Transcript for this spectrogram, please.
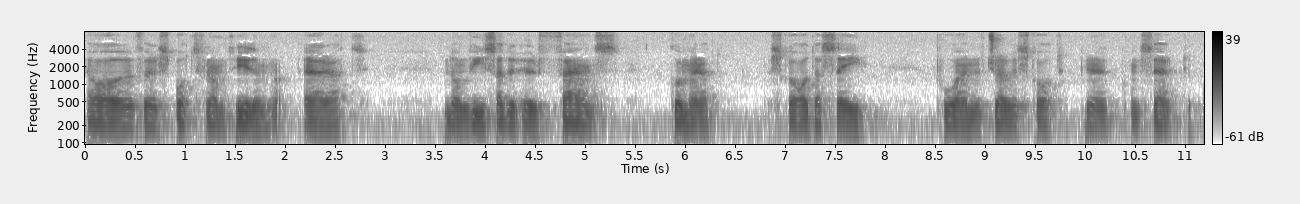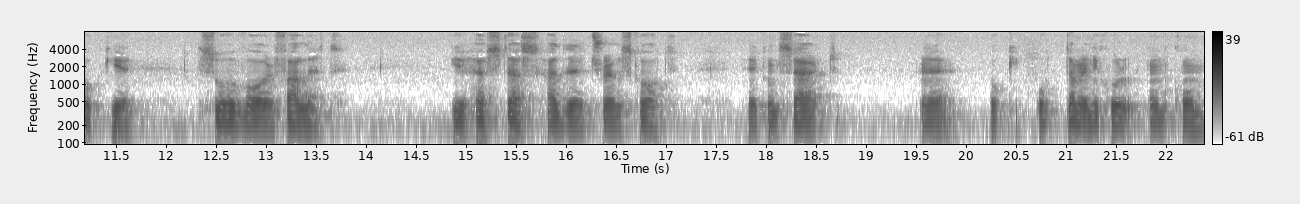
ha förspått framtiden är att de visade hur fans kommer att skada sig på en Travis Scott-konsert eh, och eh, så var fallet. I höstas hade Travis Scott konsert och åtta människor omkom.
